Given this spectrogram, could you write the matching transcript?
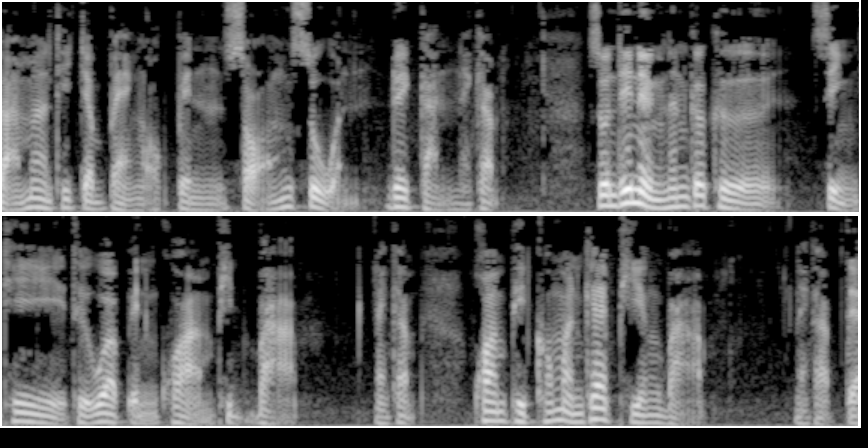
สามารถที่จะแบ่งออกเป็นสองส่วนด้วยกันนะครับ ส่วนที่หนึ่งนั่นก็คือสิ่งที่ถือว่าเป็นความผิดบาปนะครับ ความผิดของมันแค่เพียงบาปนะครับ แต่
